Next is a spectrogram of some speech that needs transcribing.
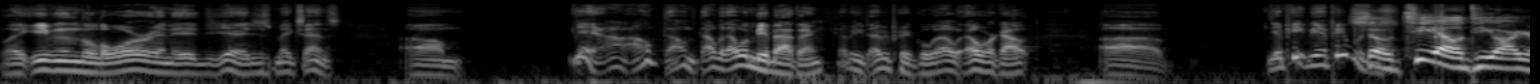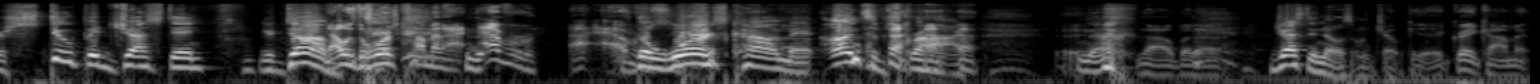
Like even in the lore, and it yeah, it just makes sense. Um, yeah, I don't, I don't, that, would, that wouldn't be a bad thing. That'd be that'd be pretty cool. That would that'd work out. Uh, yeah, people, yeah, people. So just, TLDR, you're stupid, Justin. You're dumb. that was the worst comment I ever, I ever. the seen. worst comment. Unsubscribe. no, No, but uh, Justin knows I'm joking. yeah, great comment.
